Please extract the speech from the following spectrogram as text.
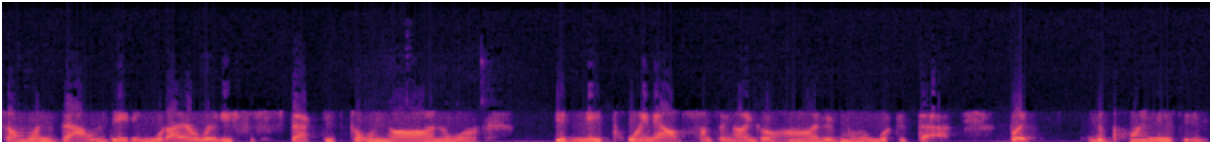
someone validating what I already suspect is going on, or it may point out something I go, oh, I didn't want to look at that. But the point is, it,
